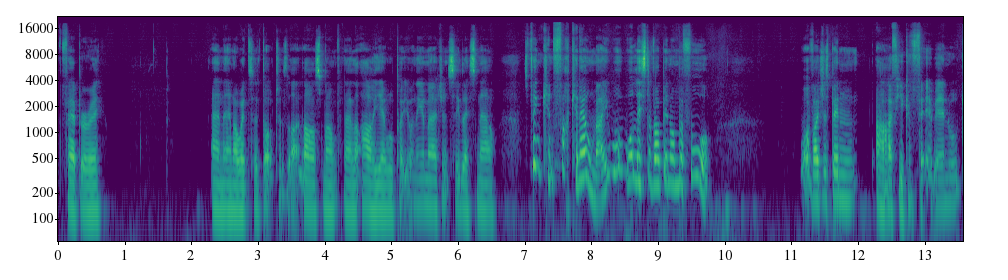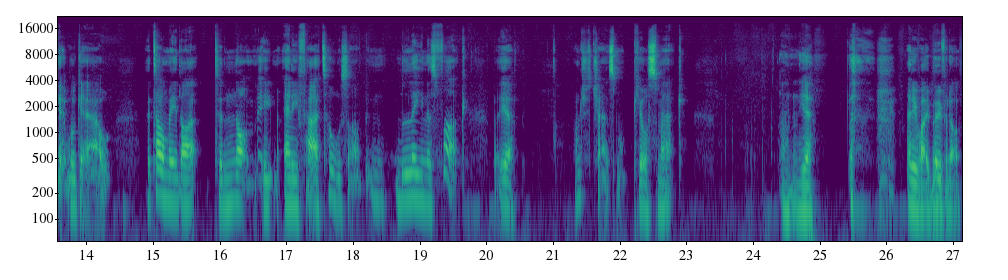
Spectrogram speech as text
February. And then I went to the doctors like last month, and they're like, "Oh yeah, we'll put you on the emergency list now." I was thinking, "Fucking hell, mate! What what list have I been on before? What have I just been? Ah, oh, if you can fit it in, we'll get we'll get out." They told me like to not eat any fat at all, so I've been lean as fuck. But yeah, I'm just chatting some pure smack. And yeah. anyway, moving on.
